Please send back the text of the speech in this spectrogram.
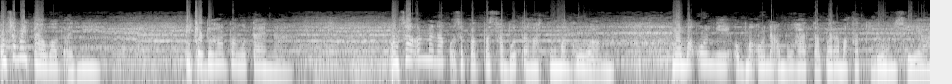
Unsa may tawag ani? Ikaduhang pangutana. Unsaon man ako sa pagpasabot ang akong maguwang nga mauni og mauna ang buhata para makatigom siya.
